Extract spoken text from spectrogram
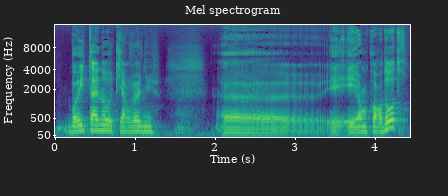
Boitano qui est revenu, euh, et, et encore d'autres,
